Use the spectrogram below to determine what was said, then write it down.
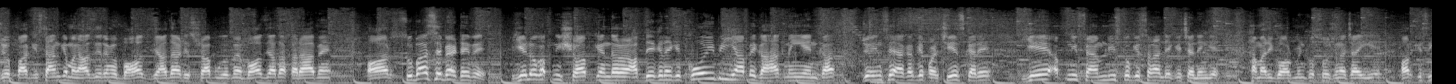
जो पाकिस्तान के मनाजिर हैं, वो बहुत ज़्यादा डिस्टर्ब हुए हैं, बहुत ज़्यादा ख़राब हैं। और सुबह से बैठे हुए ये लोग अपनी शॉप के अंदर, और आप देख रहे हैं कि कोई भी यहाँ पे ग्राहक नहीं है इनका, जो इनसे आकर के परचेज़ करे, ये अपनी फैमिलीज़ को किस तरह लेके चलेंगे? हमारी गवर्नमेंट को सोचना चाहिए और किसी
